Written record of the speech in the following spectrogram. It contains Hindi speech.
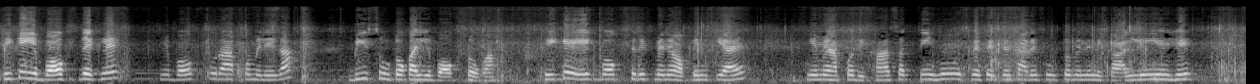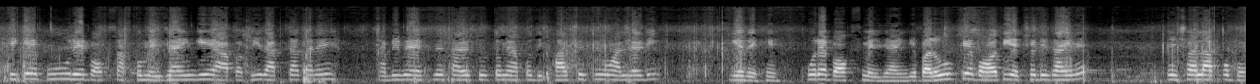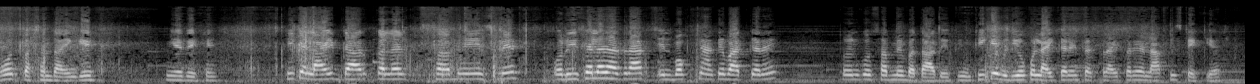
ठीक है? ये बॉक्स देख लें। ये बॉक्स पूरा आपको मिलेगा। बीस सूटों का ये बॉक्स होगा। ठीक है? एक बॉक्स सिर्फ़ मैंने ओपन किया है। ये मैं आपको दिखा सकती हूँ। इसमें से इतने सारे सूट तो मैंने निकाल लिए हैं। ठीक है, पूरे बॉक्स आपको मिल जाएँगे। आप अभी रबता करें। अभी मैं इतने सारे सूट तो मैं आपको दिखा चुकी हूँ ऑलरेडी ये देखें, पूरे बॉक्स मिल जाएँगे। बरूक के बहुत ही अच्छे डिज़ाइन है। इनशाला आपको बहुत पसंद आएँगे। ये देखें, ठीक है लाइट डार्क कलर सब है इसमें। और रीसेलर हजरात इनबॉक्स में आके बात करें तो इनको सब मैं बता देती हूँ। ठीक है वीडियो को लाइक करें सब्सक्राइब करें। अल्लाह हाफिज़ टेक केयर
